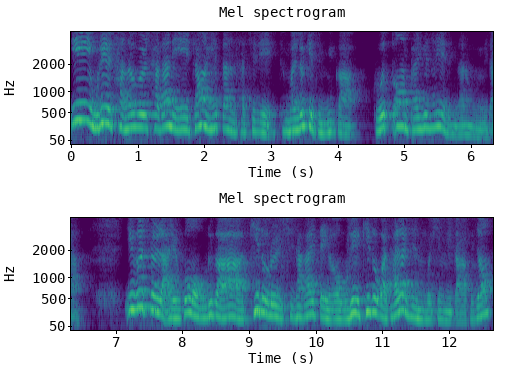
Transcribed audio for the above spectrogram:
이 우리의 산업을 사단이 장악했다는 사실이 정말 느껴집니까? 그것 또한 발견해야 된다는 겁니다. 이것을 알고 우리가 기도를 시작할 때요, 우리의 기도가 달라지는 것입니다. 그죠?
